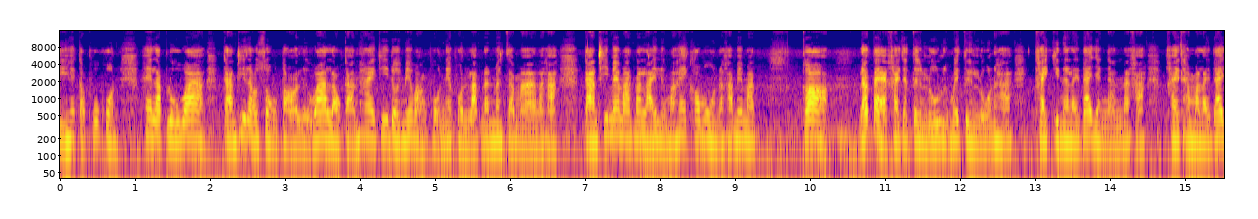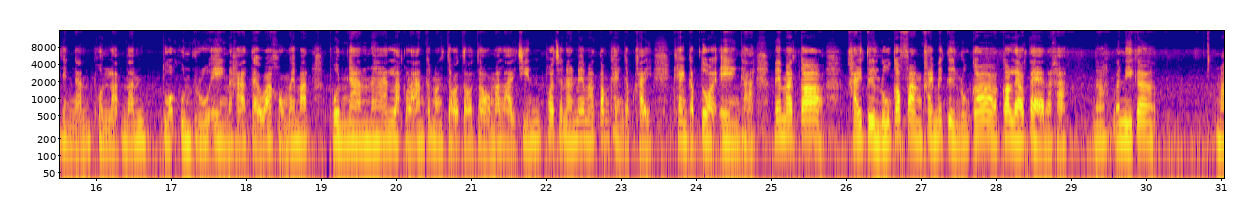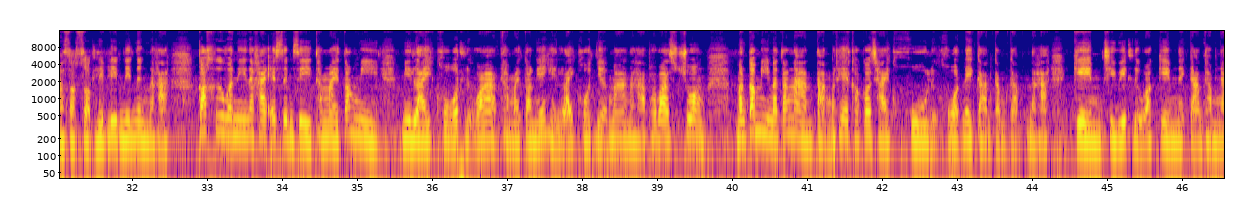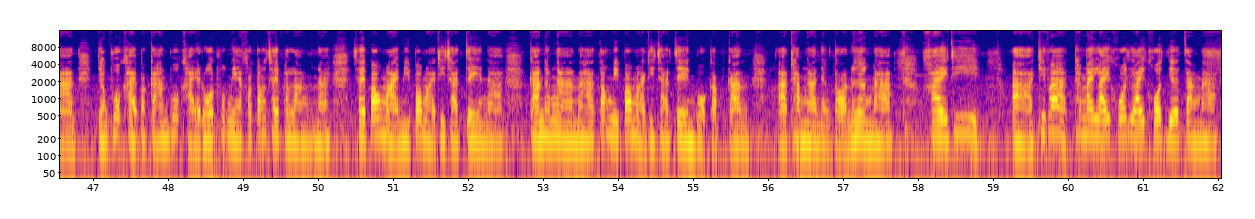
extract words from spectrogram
ดีๆให้กับผู้คนให้รับรู้ว่าการที่เราส่งต่อหรือว่าเราการให้ที่โดยไม่หวังผลเนี่ยผลลัพธ์นั้นมันจะมานะคะ การที่แม่มัดมาไลฟ์หรือมาให้ข้อมูลนะคะแม่มัดก็แล้วแต่ใครจะตื่นรู้หรือไม่ตื่นรู้นะคะ ใครกินอะไรได้อย่างนั้นนะคะ ใครทำอะไรได้อย่างนั้น ผลลัพธ์นั้นตัวคุณรู้เองนะคะ แต่ว่าของแม่มัดผลงานนะคะหลักล้านกำลังจ่อจ่อจ่อมาหลายชิ้น เพราะฉะนั้นแม่มัดต้องแข่งกับใคร แข่งกับตัวเองค่ะ แม่มัดก็ใครตื่นรู้ก็ฟัง ใครไม่ตื่นรู้ก็ก็แล้วแต่นะคะ นะวันนี้ก็มาสดสดๆรีบๆ นิดนึงนะคะ ก็คือวันนี้นะคะ SMC ทำไมต้องมีมีไลค์โค้ดหรือว่าทำไมตอนนี้เห็นไลค์โค้ดเยอะมากนะคะ เพราะว่าช่วงมันก็มีมาตั้งนานต่างประเทศเขาก็ใช้ครูหรือโค้ดในการกำกับนะคะ เกมชีวิตหรือว่าเกมในการทำงาน อย่างพวกขายประกันพวกขายรถ พวกนี้เขาต้องใช้พลังนะใช้เป้าหมายมีเป้าหมายที่ชัดเจนนะคะการทำงานนะคะ ต้องมีเป้าหมายที่ชัดเจนบวกกับการอ่าทำงานอย่างต่อเนื่องนะคะ ใครที่ คิดว่าทำไมไลค์โค้ดไลค์โค้ดเยอะจังนะคะ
